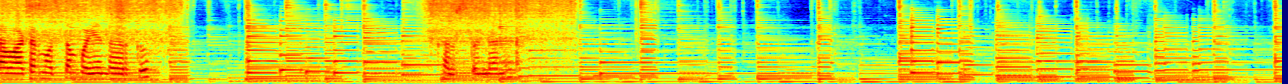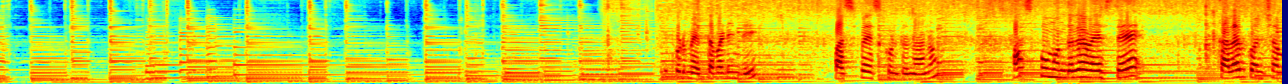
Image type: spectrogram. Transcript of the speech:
ఇలా వాటర్ మొత్తం పోయేంత వరకు కలుపుతుండాలి. ఇప్పుడు మెత్తబడింది. పసుపు వేసుకుంటున్నాను. పసుపు ముందుగా వేస్తే కలర్ కొంచెం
